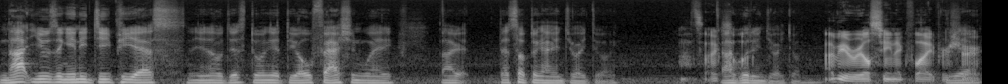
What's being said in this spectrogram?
not using any GPS. You know, just doing it the old-fashioned way. I that's something I enjoy doing. That's excellent. I would enjoy doing. That'd be a real scenic flight for Yeah. sure.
